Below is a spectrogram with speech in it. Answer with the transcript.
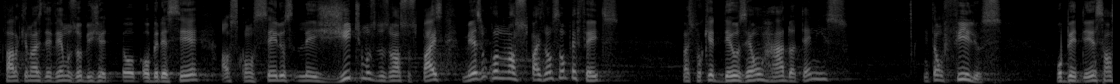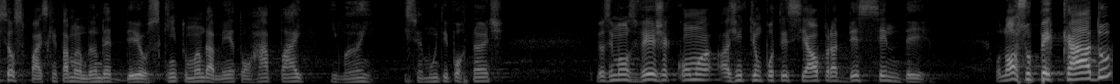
fala que nós devemos obedecer aos conselhos legítimos dos nossos pais, mesmo quando nossos pais não são perfeitos, mas porque Deus é honrado até nisso. Então, filhos, obedeçam aos seus pais. Quem está mandando é Deus. Quinto mandamento: honrar pai e mãe. Isso é muito importante. Meus irmãos, veja como a gente tem um potencial para descender. O nosso pecado,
